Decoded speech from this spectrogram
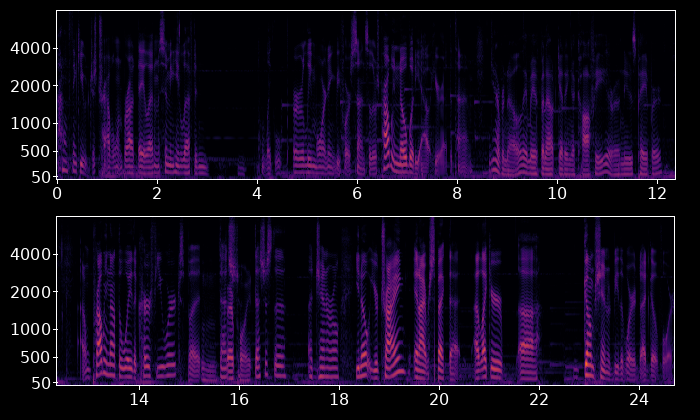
I don't think he would just travel in broad daylight. I'm assuming he left in like early morning before sun, so there was probably nobody out here at the time. You never know. They may have been out getting a coffee or a newspaper. I don't, probably not the way the curfew works, but Mhm. that's Fair point. That's just a a general. You know, you're trying, and I respect that. I like your uh, gumption would be the word I'd go for.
